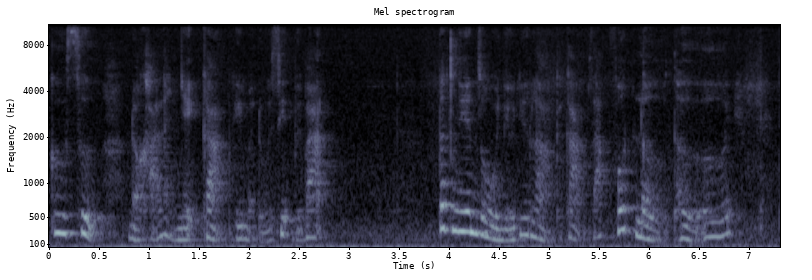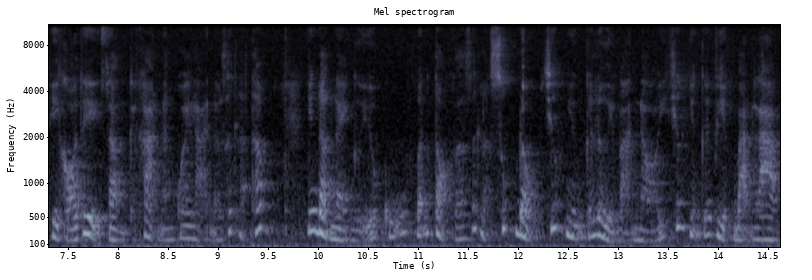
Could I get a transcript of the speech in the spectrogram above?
cư xử nó khá là nhạy cảm khi mà đối diện với bạn tất nhiên rồi nếu như là cái cảm giác phớt lờ thờ ơ ấy thì có thể rằng cái khả năng quay lại nó rất là thấp. Nhưng đằng này người yêu cũ vẫn tỏ ra rất là xúc động trước những cái lời bạn nói trước những cái việc bạn làm.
